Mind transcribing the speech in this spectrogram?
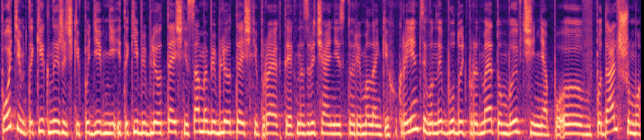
потім такі книжечки, подібні і такі бібліотечні, саме бібліотечні проекти, як надзвичайні історії маленьких українців, вони будуть предметом вивчення е, в подальшому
